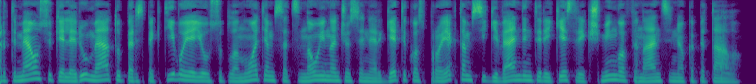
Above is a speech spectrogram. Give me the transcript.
Artimiausių keliarių metų perspektyvoje jau suplanuotiems atsinaujinančios energetikos projektams įgyvendinti reikės reikšmingo finansinio kapitalo.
